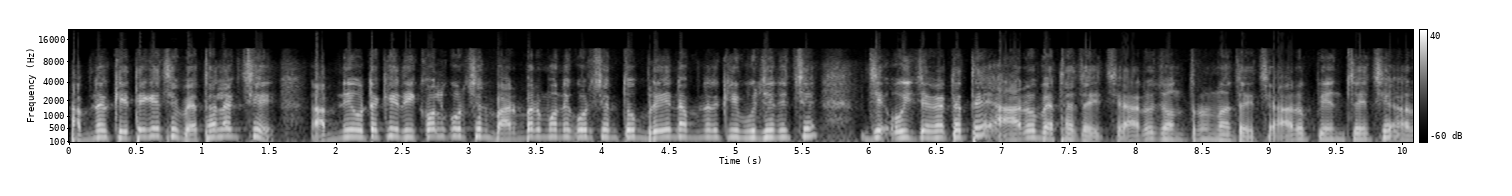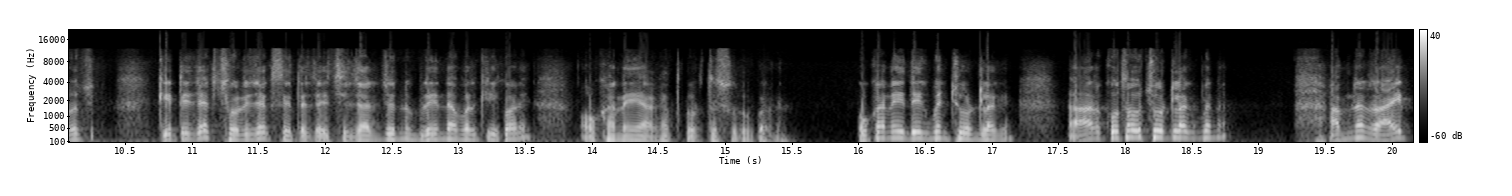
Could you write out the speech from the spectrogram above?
আপনার কেটে গেছে, ব্যথা লাগছে, আপনি ওটাকে রিকল করছেন, বারবার মনে করছেন, তো ব্রেন আপনার কি বুঝে নিচ্ছে? যে ওই জায়গাটাতে আরও ব্যথা চাইছে, আরও যন্ত্রণা চাইছে, আরও পেন চাইছে, আরও কেটে যাক ছড়ে যাক, সেটা চাইছে। যার জন্য ব্রেন আবার কি করে? ওখানেই আঘাত করতে শুরু করে। ওখানেই দেখবেন চোট লাগে। আর কোথাও চোট লাগবে না। আপনার রাইট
